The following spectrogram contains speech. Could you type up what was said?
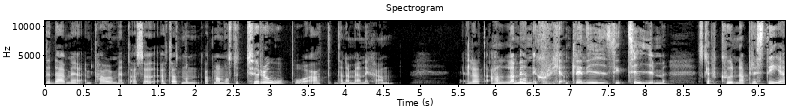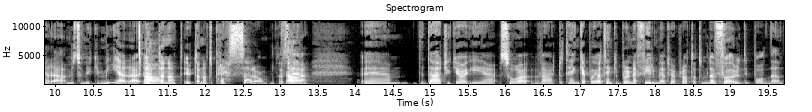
det där med empowerment, alltså att, att, man, att man måste tro på att den här människan, eller att alla människor egentligen i sitt team ska kunna prestera så mycket mera ja. utan, att, utan att pressa dem, så att ja. säga. Um, det där tycker jag är så värt att tänka på. Jag tänker på den här filmen, jag tror jag pratat om den förut i podden.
